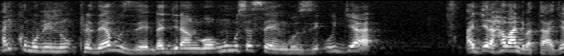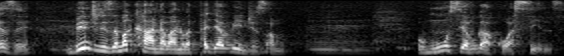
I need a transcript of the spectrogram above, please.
Ariko mu bintu perezida yavuze ndagira ngo nk'umusesenguzi ujya agera aho abandi batageze mbinjirizamo akantu abantu batajya binjizamo. Umunsi yavuga ku wasinze.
